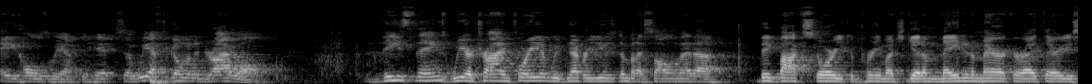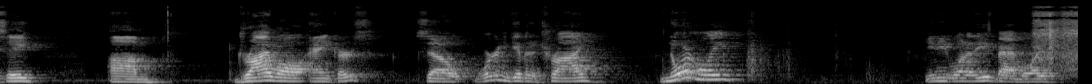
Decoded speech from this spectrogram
eight holes we have to hit, so we have to go into drywall. These things we are trying for you. We've never used them, but I saw them at a big box store. You can pretty much get them made in America right there, you see. Um, drywall anchors. So we're gonna give it a try. Normally, you need one of these bad boys.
